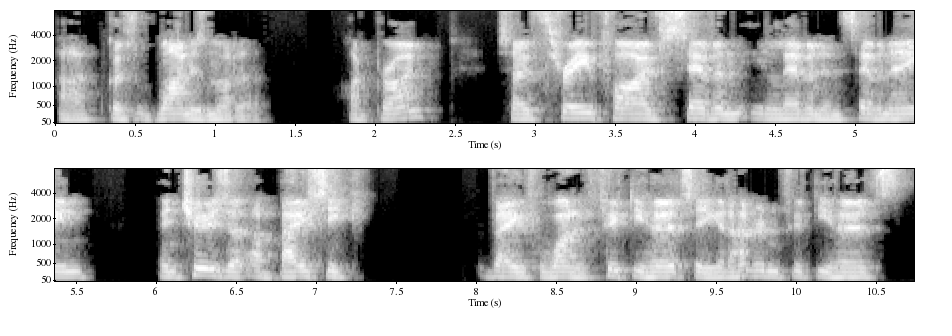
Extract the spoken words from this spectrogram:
because uh, one is not a odd prime. So 3, 5, 7, 11, and 17 and choose a, a basic value for one at 50 hertz. So you get 150 hertz,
